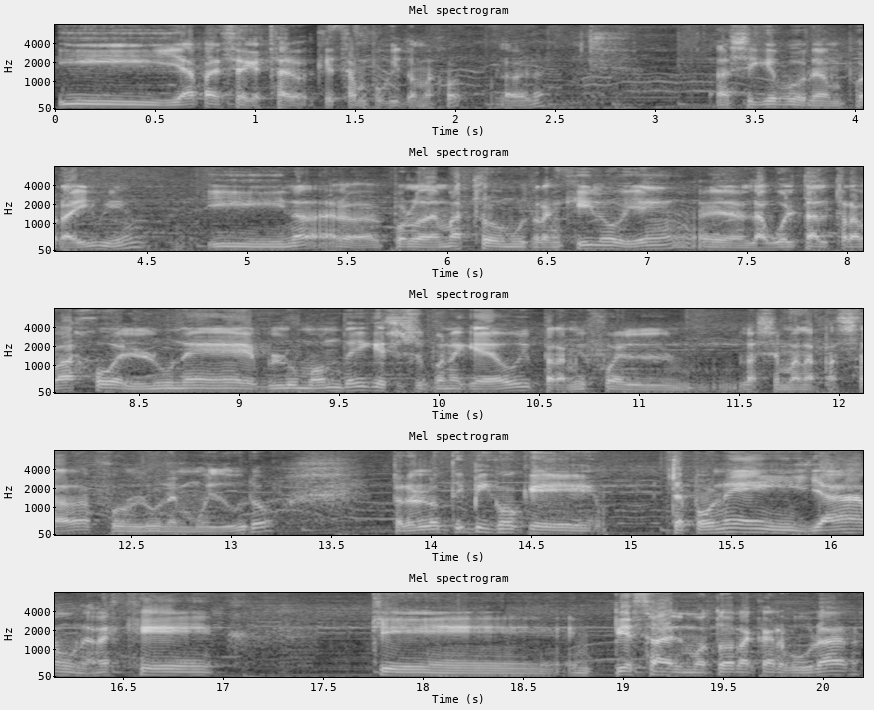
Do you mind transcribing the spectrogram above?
Y ya parece que está, que está un poquito mejor, la verdad. Así que por, ahí bien. Y nada, por lo demás todo muy tranquilo, bien. Eh, la vuelta al trabajo el lunes Blue Monday, que se supone que hoy, para mí fue la semana pasada, fue un lunes muy duro. Pero es lo típico que te pone y ya una vez que, que empieza el motor a carburar,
